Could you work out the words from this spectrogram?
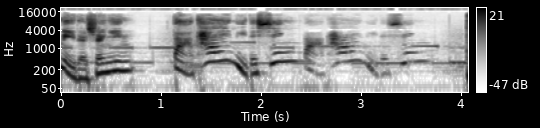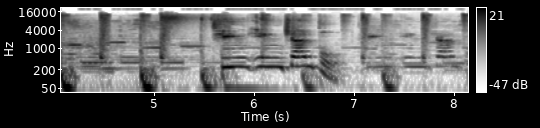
你的声音，打开你的心，打开你的心，听音占卜，听音占卜。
